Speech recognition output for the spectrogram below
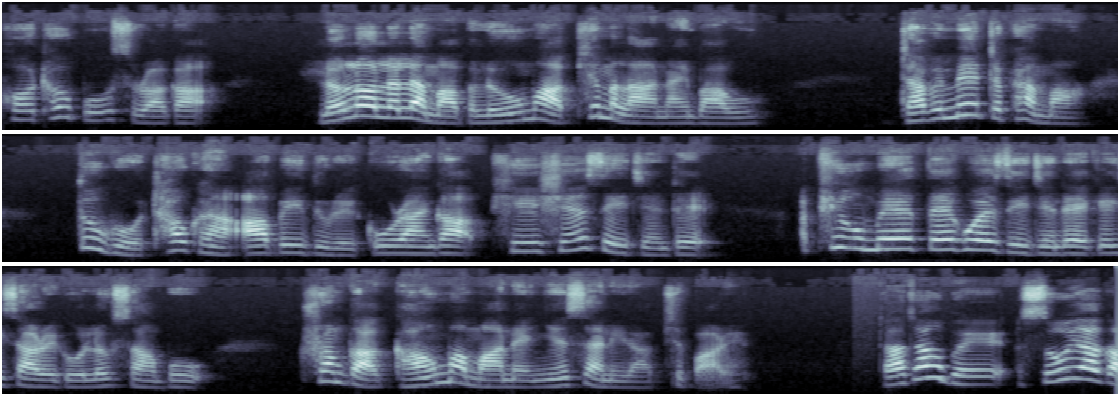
ဖော်ထုတ်ဖို့ဆိုတာကလောလောလတ်လတ်မှာဘလို့မှဖြစ်မလာနိုင်ပါဘူး။ဒါပေမဲ့တစ်ဖက်မှာသူ့ကိုထောက်ခံအားပေးသူတွေကိုယ်တိုင်ကဖြည့်ရှင်းစေခြင်းတဲ့အဖြူအမဲသဲကွဲစေခြင်းတဲ့ကိစ္စတွေကိုလှုံ့ဆော်ဖို့ Trump ကခေါင်းမမာနဲ့ညှင်းဆန်နေတာဖြစ်ပါတယ်။ဒါကြောင့်ပဲအစိုးရက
